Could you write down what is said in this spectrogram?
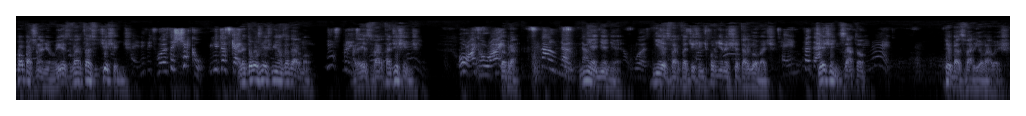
Popatrz na nią, jest warta z 10. Ale dołożyłeś mi ją za darmo. Ale jest warta 10. Dobra. Nie, nie, nie. Nie jest warta 10, powinieneś się targować. 10 za to. Chyba zwariowałeś.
